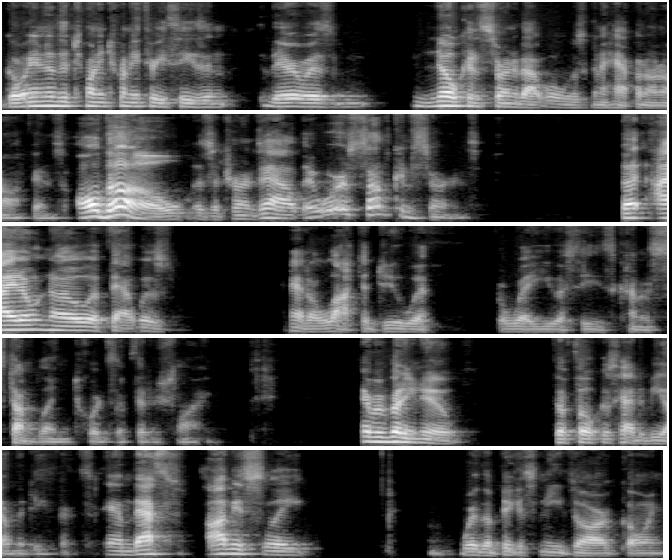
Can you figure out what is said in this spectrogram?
Going into the 2023 season, there was no concern about what was going to happen on offense. Although, as it turns out, there were some concerns. But I don't know if that was had a lot to do with the way USC is kind of stumbling towards the finish line. Everybody knew the focus had to be on the defense. And that's obviously where the biggest needs are going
